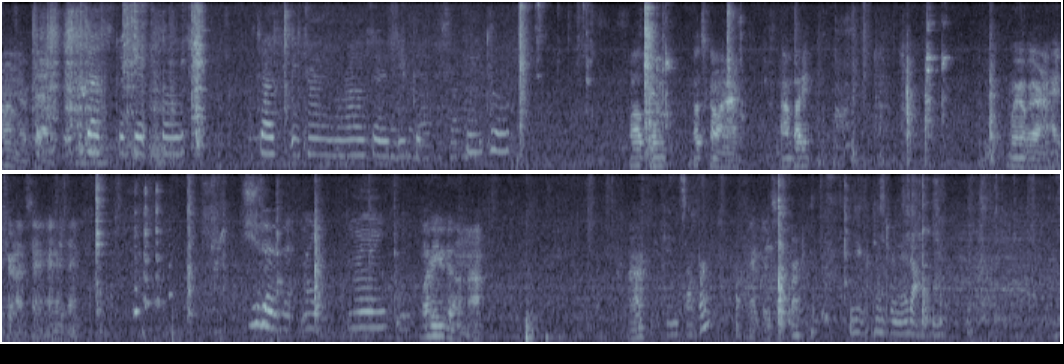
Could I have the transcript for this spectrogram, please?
on there, Pat? Just to get close. Just be turning around so you could be told. Well, Tim, what's going on? Huh, buddy? We're over there in a high chair not saying anything. She doesn't like anything. What are you doing, Mom? Huh? Making supper? Making supper? You can turn it off now.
